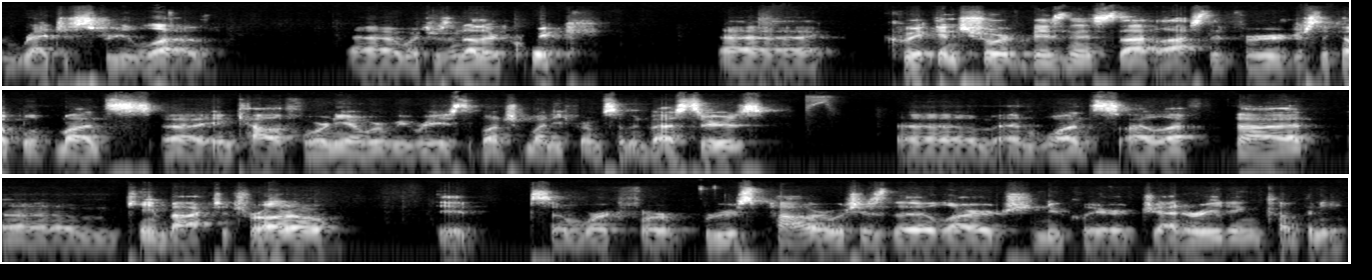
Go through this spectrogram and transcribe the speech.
Registry Love, uh, which was another quick, uh, quick and short business that lasted for just a couple of months uh, in California, where we raised a bunch of money from some investors. Um, and once I left that, um, came back to Toronto, did some work for Bruce Power, which is the large nuclear generating company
